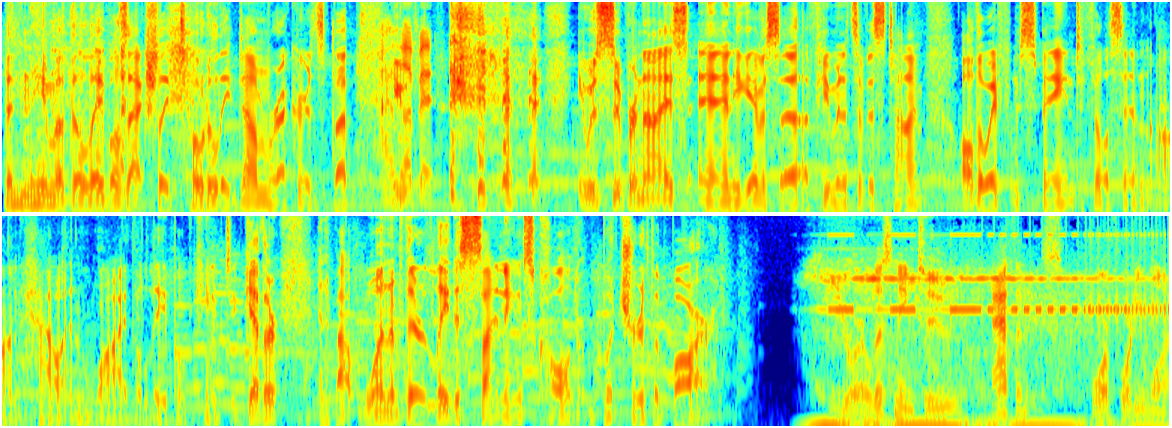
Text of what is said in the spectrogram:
the name of the label is actually Totally Dumb Records. But I he- love it. he was super nice and he gave us a, a few minutes of his time all the way from Spain to fill us in on how and why the label came together and about one of their latest signings called Butcher the Bar. You are listening to Athens 441.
